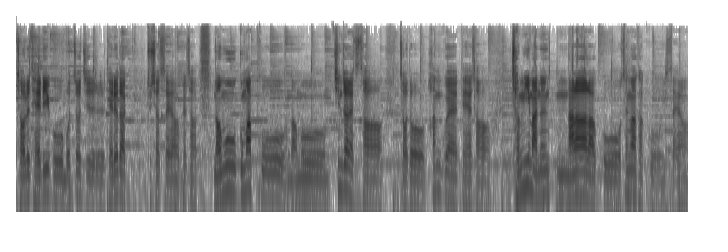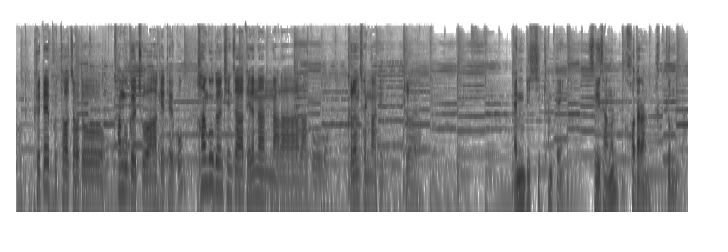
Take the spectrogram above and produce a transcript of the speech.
저를 데리고 모조지를 데려다 주셨어요. 그래서 너무 고맙고 너무 친절해서 저도 한국에 대해서 정이 많은 나라라고 생각하고 있어요. 그때부터 저도 한국을 좋아하게 되고 한국은 진짜 대단한 나라라고 그런 생각이 들어요. MBC 캠페인 세상은 커다란 학교입니다.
